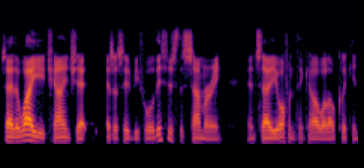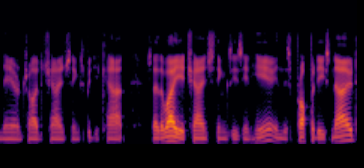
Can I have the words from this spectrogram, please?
So the way you change that, as I said before, this is the summary. And so you often think, oh, well, I'll click in there and try to change things, but you can't. So the way you change things is in here, in this properties node.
